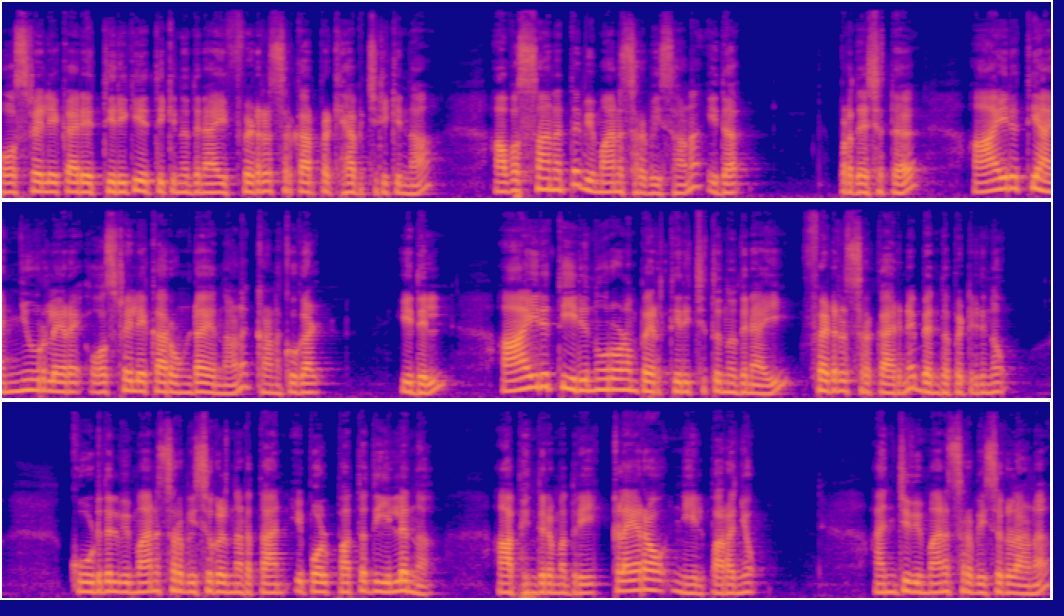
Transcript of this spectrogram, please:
ഓസ്ട്രേലിയക്കാരെ തിരികെ എത്തിക്കുന്നതിനായി ഫെഡറൽ സർക്കാർ പ്രഖ്യാപിച്ചിരിക്കുന്ന അവസാനത്തെ വിമാന സർവീസാണ് ഇത്. പ്രദേശത്ത് ആയിരത്തി അഞ്ഞൂറിലേറെ ഓസ്ട്രേലിയക്കാർ ഉണ്ട് എന്നാണ് കണക്കുകൾ. ഇതിൽ ആയിരത്തി ഇരുന്നൂറോളം പേർ തിരിച്ചെത്തുന്നതിനായി ഫെഡറൽ സർക്കാരിനെ ബന്ധപ്പെട്ടിരുന്നു. കൂടുതൽ വിമാന സർവീസുകൾ നടത്താൻ ഇപ്പോൾ പദ്ധതിയില്ലെന്ന് ആഭ്യന്തരമന്ത്രി ക്ലെയറോ നീൽ പറഞ്ഞു. അഞ്ച് വിമാന സർവീസുകളാണ്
